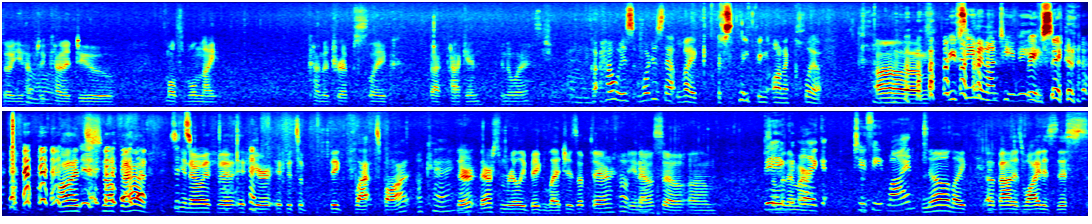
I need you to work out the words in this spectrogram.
so you have to kind of do multiple night kind of trips, like backpacking in a way. How is what is that like sleeping on a cliff? Um, We've seen it on TV. We've seen it. oh, it's not bad. You know, if uh, if you're if it's a big flat spot, Okay. there there are some really big ledges up there. Okay. You know, so um, Big, some of them are like two feet wide. no like about as wide as this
